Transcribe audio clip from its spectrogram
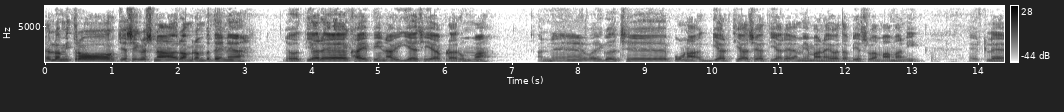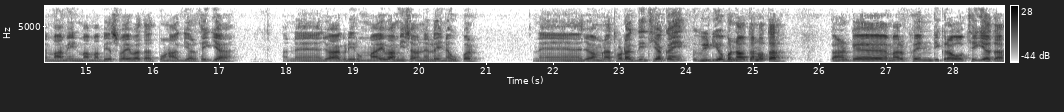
હેલો મિત્રો, જય શ્રી કૃષ્ણ. રામ રામ બધાને અત્યારે ખાઈ પીને આવી ગયા છીએ આપણા રૂમમાં. અને વાગ્યા છે પોણા અગિયાર થયા છે અત્યારે. મહેમાન આવ્યા હતા બેસવા, મામાની. એટલે મામી ને મામા બેસવા આવ્યા હતા પોણા અગિયાર થઈ ગયા. અને જો આગળ રૂમમાં આવ્યા મીસાને લઈને ઉપર. ને જો હમણાં થોડાક દી થયા કંઈ વીડિયો બનાવતા નહોતા, કારણ કે મારા ફઈન દીકરા ઓફ થઈ ગયા હતા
